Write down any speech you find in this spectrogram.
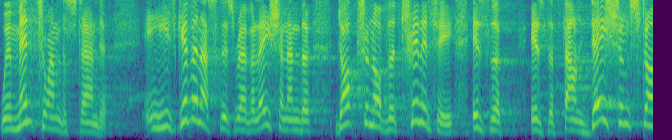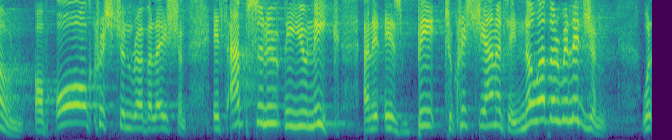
We're meant to understand it. He's given us this revelation, and the doctrine of the Trinity is the is the foundation stone of all Christian revelation. It's absolutely unique, and it is be, to Christianity. No other religion will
